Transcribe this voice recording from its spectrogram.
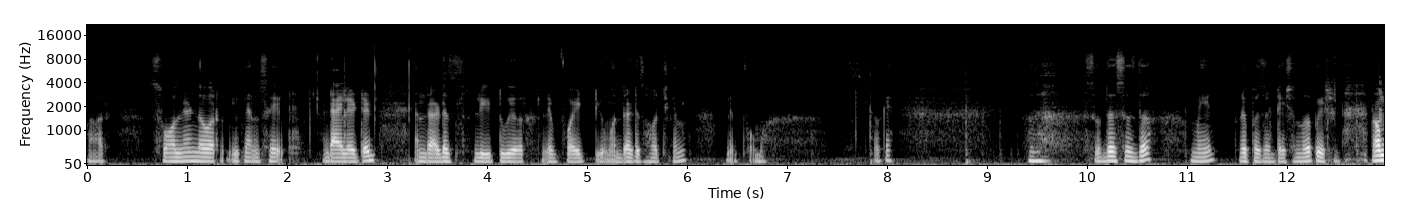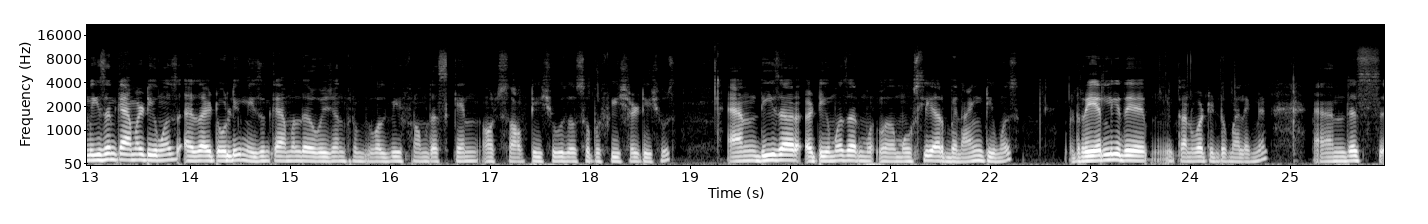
are swollen or you can say dilated and that is lead to your lymphoid tumor that is hodgkin lymphoma. Okay? So this is the main representation of the patient. Now mesenchymal tumors as i told you mesenchymal the origin from will be from the skin or soft tissues or superficial tissues. And these are uh, tumors are mo uh, mostly are benign tumors. Rarely they convert into malignant. And this uh,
